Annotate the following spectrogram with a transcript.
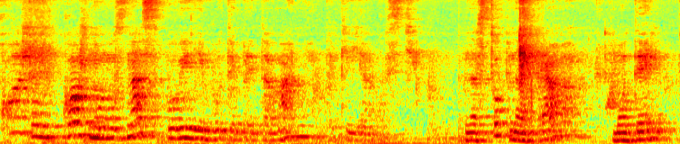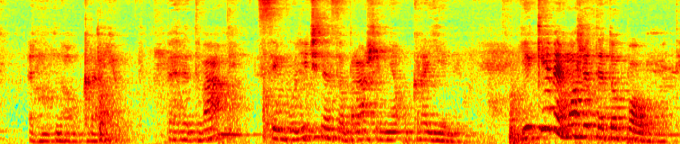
кожен, кожному з нас повинні бути притаманні такі якості. Наступна вправа модель рідного краю. Перед вами символічне зображення України, яке ви можете доповнювати.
